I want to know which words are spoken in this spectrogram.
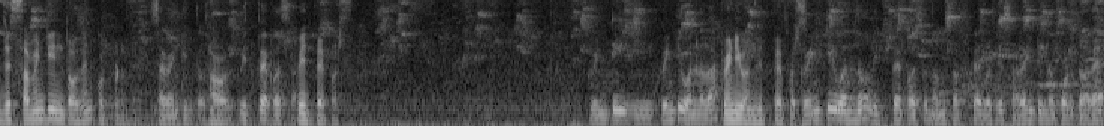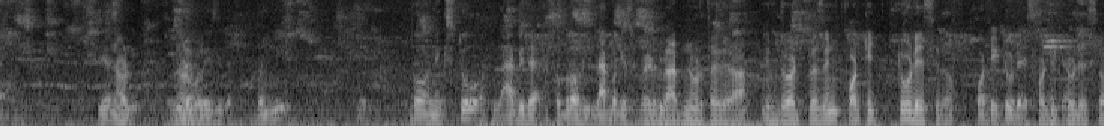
ಜಸ್ಟ್ ಸೆವೆಂಟೀನ್ ತೌಸಂಡ್ ಕೊಟ್ಬಿಡ್ತೆ ಸೆವೆಂಟೀನ್ ತೌಸಂಡ್ ಹೌದು. With papers with papers twenty twenty one ಅಲ್ಲ? Twenty one with papers twenty one with papers ನಮ್ಮ ಸಬ್ಸ್ಕ್ರೈಬರ್ಸ್ಗೆ ಸೆವೆಂಟೀನು ಕೊಡ್ತಾರೆ ನೋಡ್- ಇದೆ. ಬನ್ನಿ. ಸೊ ನೆಕ್ಸ್ಟು ಲ್ಯಾಬ್ ಇದೆ. ಸೊ ಬ್ರೋ ಲ್ಯಾಬ್ ಬಗ್ಗೆ ಸ್ವಲ್ಪ ಹೇಳಿ ಲ್ಯಾಬ್ ನೋಡ್ತಾ ಇದ್ದೀರಾ? ಇದು at present forty two days ಇದು. Forty two days forty two days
